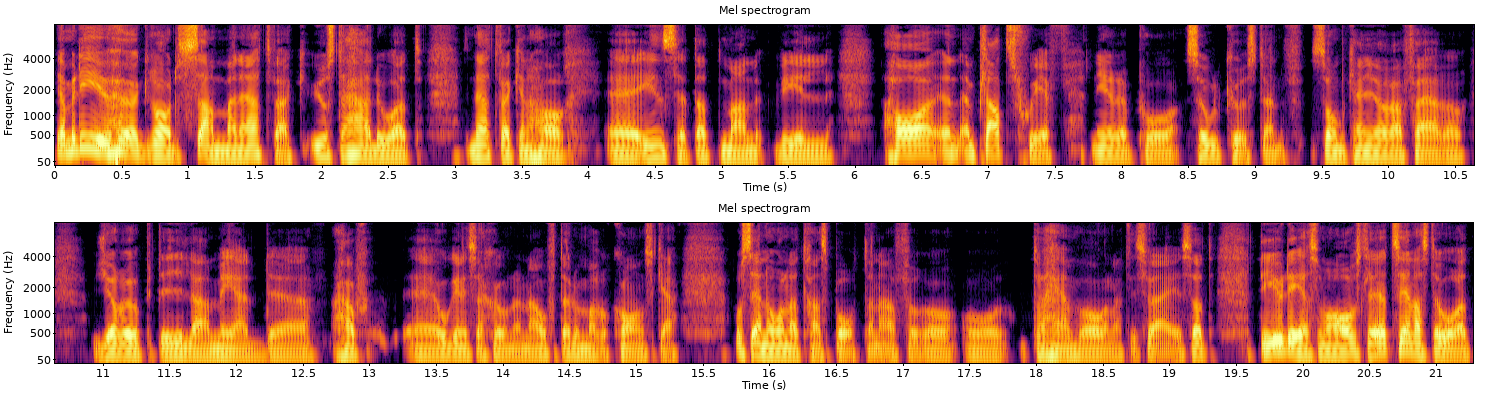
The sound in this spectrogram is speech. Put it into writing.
Ja, men det är i hög grad samma nätverk. Just det här då att nätverken har eh, insett att man vill ha en, en platschef nere på Solkusten som kan göra affärer, göra upp dealar med eh, eh, organisationerna, ofta de marockanska, och sen ordna transporterna för att, att, ta hem varorna till Sverige. Så det är ju det som har avslöjats senaste året,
